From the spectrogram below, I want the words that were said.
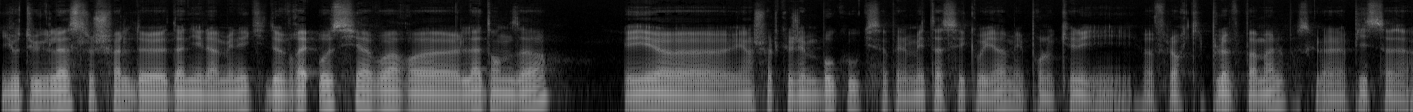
Youth Glass, le cheval de Daniela Mele, qui devrait aussi avoir euh, la Danza. Et, euh, et un cheval que j'aime beaucoup qui s'appelle Meta Sequoia, mais pour lequel il va falloir qu'il pleuve pas mal parce que la, la piste a,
